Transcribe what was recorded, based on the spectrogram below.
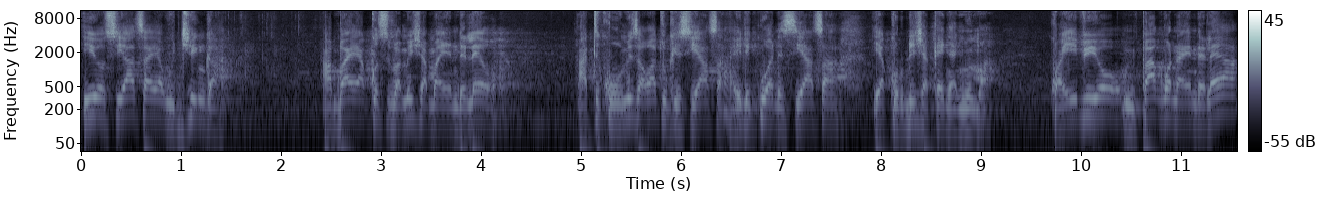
Hiyo siasa ya ujinga ambaye ya kusimamisha maendeleo ati kuumiza watu kisiasa ilikuwa ni siasa ya kurudisha Kenya nyuma. Kwa hivyo mpango naendelea,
